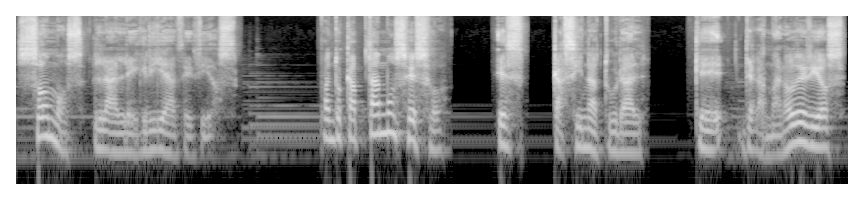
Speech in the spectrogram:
Somos la alegría de Dios. Cuando captamos eso, es casi natural que de la mano de Dios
